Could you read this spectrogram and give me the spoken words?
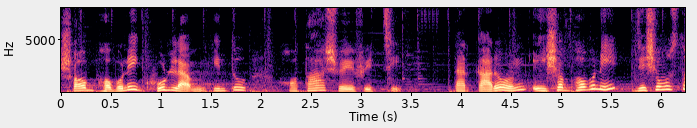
সব ভবনেই ঘুরলাম, কিন্তু হতাশ হয়ে ফিরছি। তার কারণ, এইসব ভবনে যে সমস্ত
